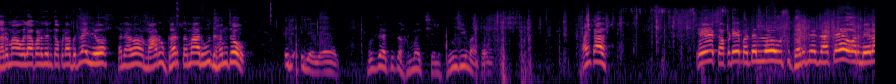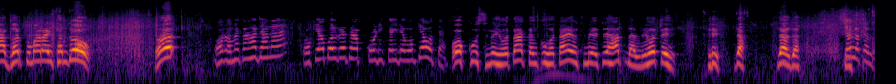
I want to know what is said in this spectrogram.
ઘરમાં ઓલા પણ જઈને કપડાં બદલાઈ લ્યો. અને હવે મારું ઘર તમારું જ સમજો ગુજરાતી તો સમજ છે હિન્દીમાં કહું. અંકલ, એ કપડે બદલ લો, ઉસ ઘર મેં જાકે ઓર મેરા ઘર તુમારા સમજો. હા? और हमें कहाँ जाना है वो क्या बोल रहे थे आप कोडी कही दे वो क्या होता है ओ कुछ नहीं होता कंकु होता है उसमें ऐसे हाथ डालने होते हैं जा जाओ जा चलो चलो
